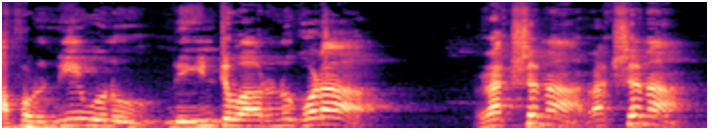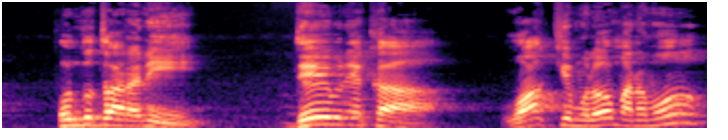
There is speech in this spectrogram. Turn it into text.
అప్పుడు నీవును నీ ఇంటి వారును కూడా రక్షణ రక్షణ పొందుతారని దేవుని యొక్క వాక్యములో మనము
